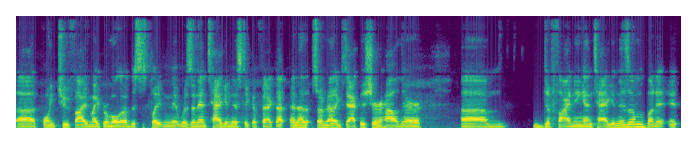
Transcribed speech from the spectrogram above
uh, 0.25 micromolar of the cisplatin, it was an antagonistic effect. I, and I, so I'm not exactly sure how they're um, defining antagonism, but it, it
